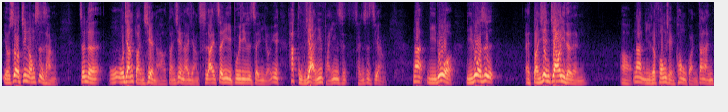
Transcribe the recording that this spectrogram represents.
有时候金融市场。真的，我我讲短线啊，短线来讲，迟来正义不一定是正义哦，因为它股价已经反映成成是这样。那你如果你如果是，哎，短线交易的人，哦，那你的风险控管当然，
